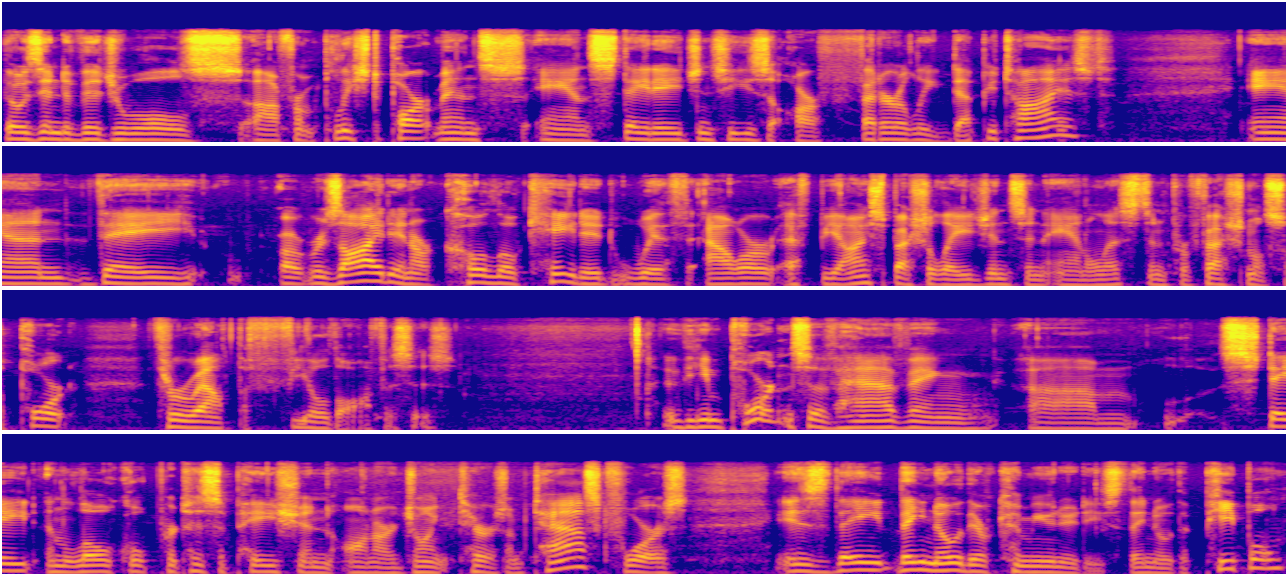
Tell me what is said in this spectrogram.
Those individuals uh, from police departments and state agencies are federally deputized and they uh, reside and are co located with our FBI special agents and analysts and professional support throughout the field offices. The importance of having um, state and local participation on our Joint Terrorism Task Force is they, they know their communities, they know the people,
